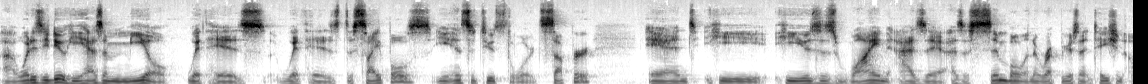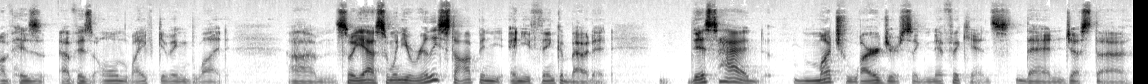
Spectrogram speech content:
uh, what does he do? He has a meal with his with his disciples. He institutes the Lord's Supper and he he uses wine as a as a symbol and a representation of his of his own life giving blood. Um, so yeah, so when you really stop and and you think about it, this had much larger significance than just a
